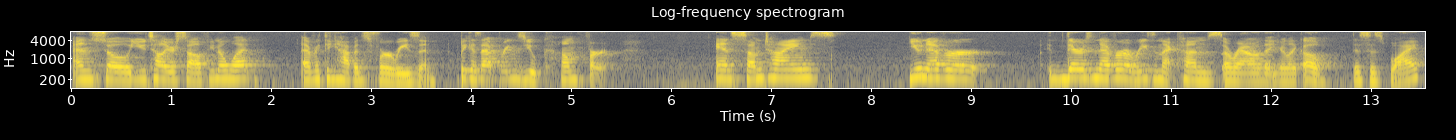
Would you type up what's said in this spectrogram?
and so you tell yourself, "You know what? Everything happens for a reason." Because that brings you comfort. And sometimes you never there's never a reason that comes around that you're like, "Oh, this is why."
